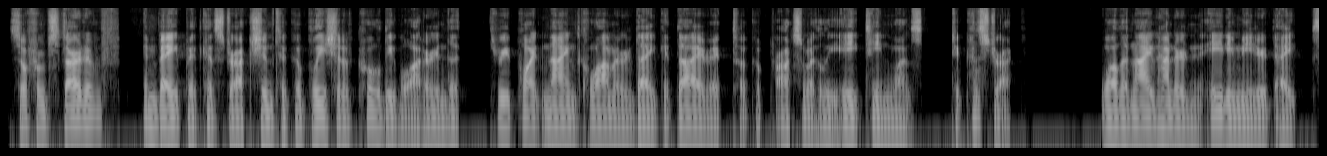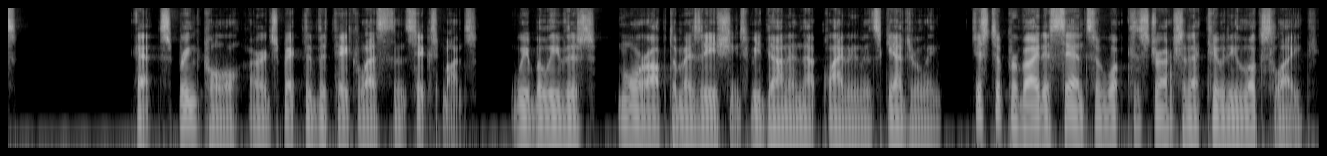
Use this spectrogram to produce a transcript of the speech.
So from start of embankment construction to completion of pool dewatering, the 3.9 kilometer dike at Diavik took approximately 18 months to construct, while the 980 meter dikes at Springpole are expected to take less than six months. We believe there's more optimization to be done in that planning and scheduling. Just to provide a sense of what construction activity looks like,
